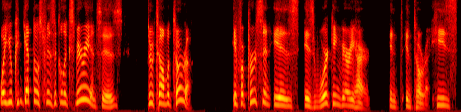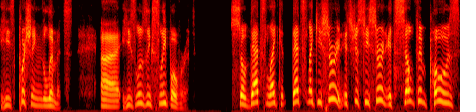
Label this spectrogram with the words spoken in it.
Well, you can get those physical experiences through Talmud Torah. If a person is is working very hard in in Torah, he's he's pushing the limits. Uh, he's losing sleep over it. So that's like that's like Yisurin. It's just Yisurin. It's self-imposed,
